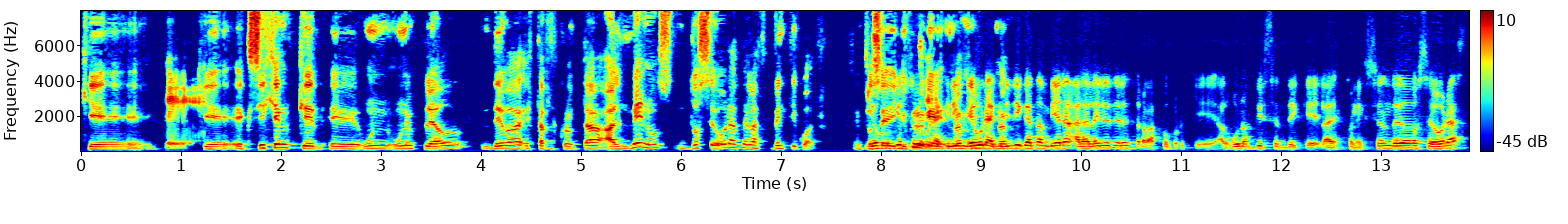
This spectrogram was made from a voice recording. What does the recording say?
que, Sí. que exigen que eh, un, un empleado deba estar desconectado al menos 12 horas de las 24. Y ojo Entonces, que yo creo es una, que es una no crítica también a, a la ley de teletrabajo, porque algunos dicen de que la desconexión de 12 horas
